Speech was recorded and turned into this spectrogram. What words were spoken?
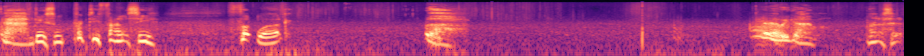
uh, do some pretty fancy footwork. Uh, there we go. That's it.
